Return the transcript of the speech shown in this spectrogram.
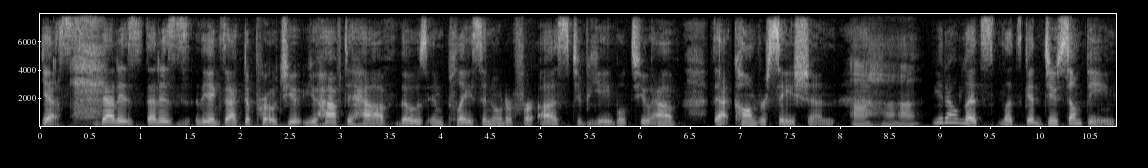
Yes, that is that is the exact approach. You you have to have those in place in order for us to be able to have that conversation. Uh-huh. You know, let's let's get do something.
